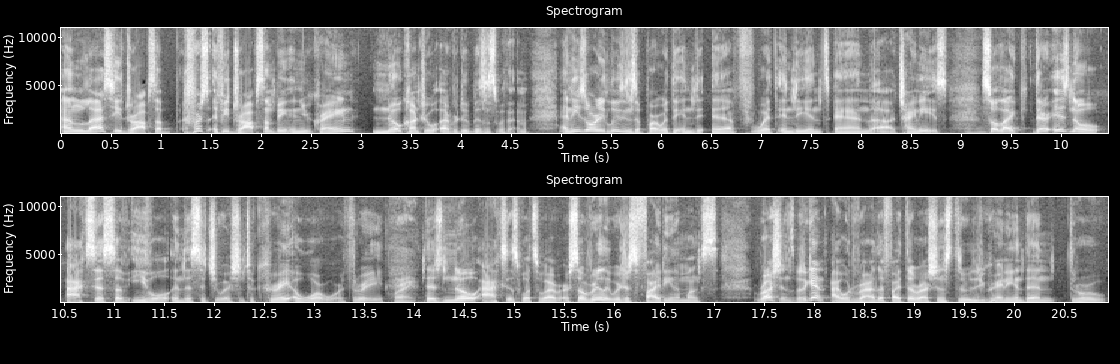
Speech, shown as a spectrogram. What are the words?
unless he drops a first. If he drops something in Ukraine, no country will ever do business with him, and he's already losing support with the Indi- uh, with Indians and uh, Chinese. So like there is no axis of evil in this situation to create a World War Three. Right. There's no axis whatsoever. So really, we're just fighting amongst Russians. But again, I would rather fight the Russians through the Ukrainian than through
